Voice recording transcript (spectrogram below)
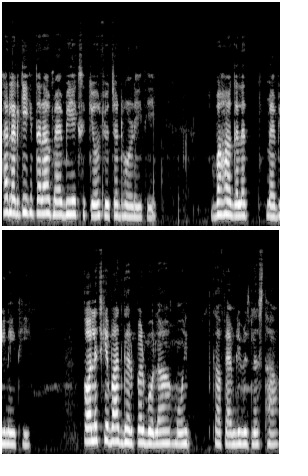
हर लड़की की तरह मैं भी एक सिक्योर फ्यूचर ढूंढ रही थी। वहाँ गलत मैं भी नहीं थी। कॉलेज के बाद घर पर बोला मोहित का फैमिली बिज़नेस था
